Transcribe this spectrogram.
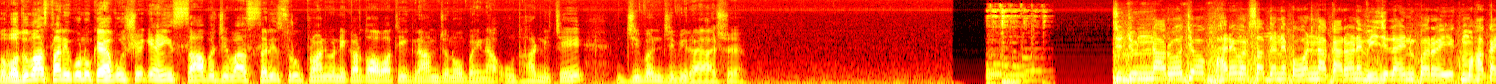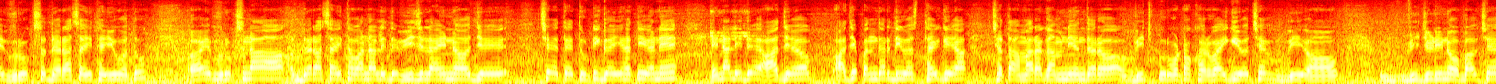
તો વધુમાં સ્થાનિકોનું કહેવું છે કે અહીં સાપ જેવા સરીસૃપ પ્રાણીઓ નીકળતા હોવાથી ગ્રામજનો ભયના ઉધાર નીચે જીવન જીવી રહ્યા છે. જૂનના રોજ ભારે વરસાદ અને પવનના કારણે વીજ લાઇન પર એક મહાકાય વૃક્ષ ધરાશાયી થયું હતું. એ વૃક્ષના ધરાશાયી થવાના લીધે વીજ લાઇન જે છે તે તૂટી ગઈ હતી અને એના લીધે આજ, આજે પંદર દિવસ થઈ ગયા, છતાં અમારા ગામની અંદર વીજ પુરવઠો ખરવાઈ ગયો છે વીજળીનો અભાવ છે.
